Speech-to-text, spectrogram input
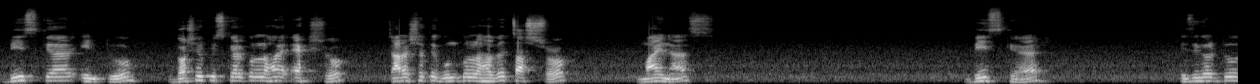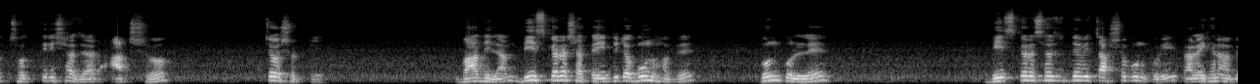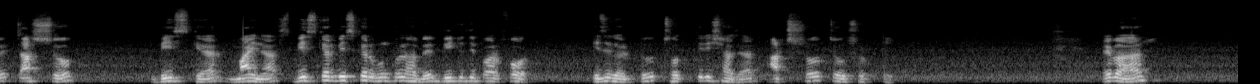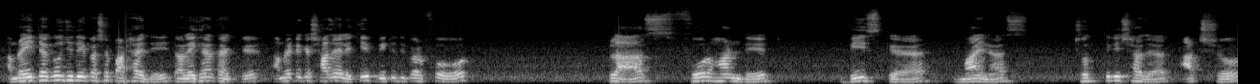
বি স্কোয়ার ইন্টু দশের স্কোয়ার করলে হয় একশো, চারের সাথে গুণ করলে হবে চারশো। Minus b square equal to ছত্রিশ হাজার আটশো চৌষট্টি। বা দিলাম বি স্কোয়ারের সাথে এই দুইটা গুণ হবে। গুণ করলে বি স্কোয়ারের সাথে যদি আমি চারশো গুণ করি, তাহলে এখানে হবে চারশো b square minus b square b square গুণ করলে হবে b to the power four equal to ছত্রিশ হাজার আটশো চৌষট্টি। এবার আমরা এইটাকেও যদি এই পাশে পাঠায় দিই, তাহলে এখানে থাকবে, আমরা এটাকে সাজায় লিখি b to the power four plus four hundred b square minus ছত্রিশ হাজার আটশো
